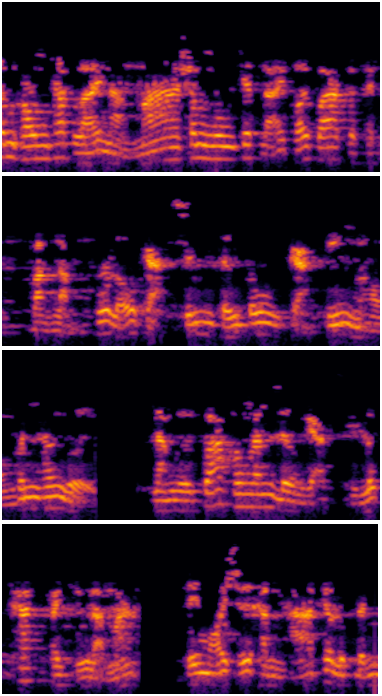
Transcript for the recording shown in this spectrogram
Sống không thắt lại nằm ma, sống ngu chết lại khỏi qua cực hình, bằng lòng thua lỗ càng sinh tự tu, càng tiến mà hồn vinh hơn người. Làm người quá không lanh lường gạt thì lúc khác phải chịu làm má. Để mọi sự hành hạ theo luật định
